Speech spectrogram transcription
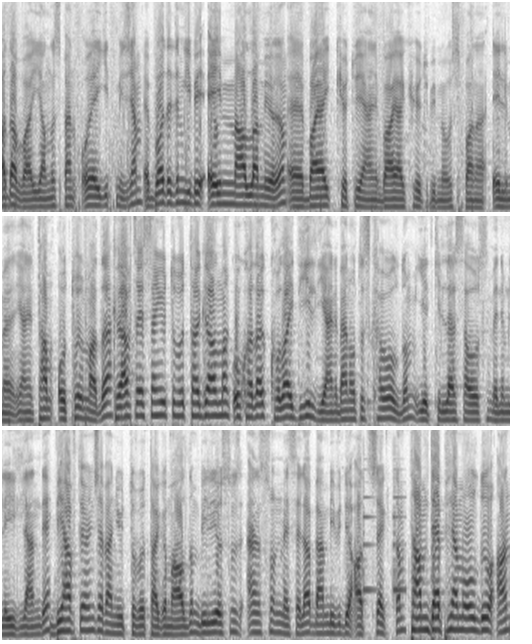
ada var yalnız ben oraya gitmeyeceğim. E, bu arada dediğim gibi aim'imi alamıyorum. E, baya kötü yani baya kötü bir mouse bana elime yani tam oturmadı. Craft Race'den YouTube'u tag almak o kadar kolay değildi yani ben 30k oldum. Yetkililer sağ olsun benimle ilgilendi. Bir hafta önce ben YouTube'u tagımı aldım. Biliyorsunuz en son mesela ben bir video atacaktım. Tam deprem olduğu an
